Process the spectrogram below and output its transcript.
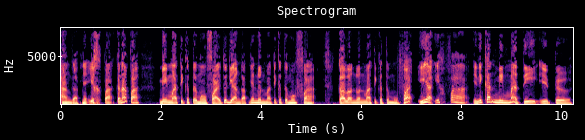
dianggapnya ikhfa. Kenapa? Mim mati ketemu fa itu dianggapnya nun mati ketemu fa. Kalau nun mati ketemu fa, iya ikhfa. Ini kan mim mati itu.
